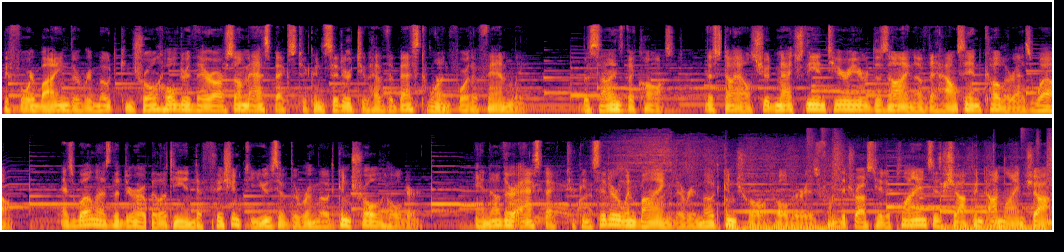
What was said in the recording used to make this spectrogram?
before buying the remote control holder there are some aspects to consider to have the best one for the family. Besides the cost, the style should match the interior design of the house and color as well. As well as the durability and efficient use of the remote control holder. Another aspect to consider when buying the remote control holder is from the trusted appliances shop and online shop.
